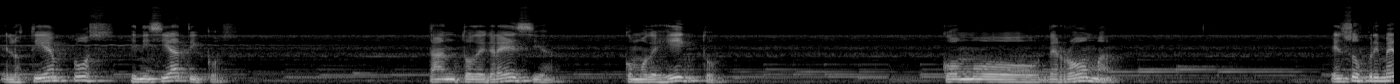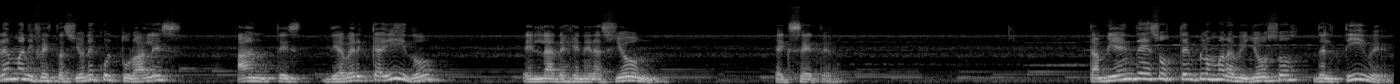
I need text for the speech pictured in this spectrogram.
en los tiempos iniciáticos, tanto de Grecia como de Egipto, como de Roma. En sus primeras manifestaciones culturales, antes de haber caído en la degeneración, etc. También de esos templos maravillosos del Tíbet,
